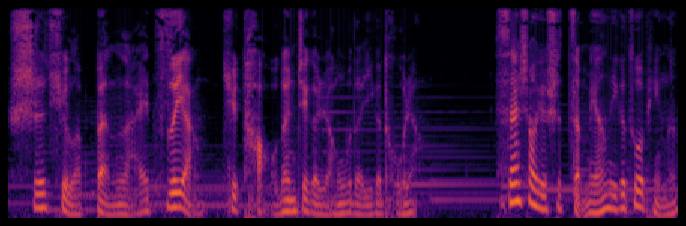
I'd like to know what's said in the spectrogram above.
失去了本来滋养去讨论这个人物的一个土壤。三少爷是怎么样的一个作品呢？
